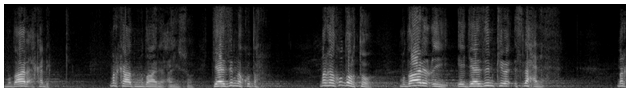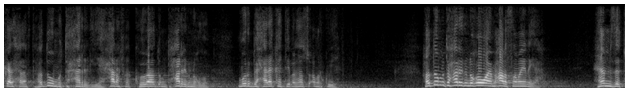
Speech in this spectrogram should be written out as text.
mudaaric ka dhig. Markaad mudaaricayso jaazimna ku dar. Markaad ku darto mudaaricii iyo jaazimkiiba isla xadaf. Markaad xadafto hadduu mutaxarig yahay xarafka koobaad hadduu mutaxarig noqdo mur bixarakati bal saasuu amar ku yahay. Hadduu mutaxarig noqon waayo maxaa la samaynaya hamzat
